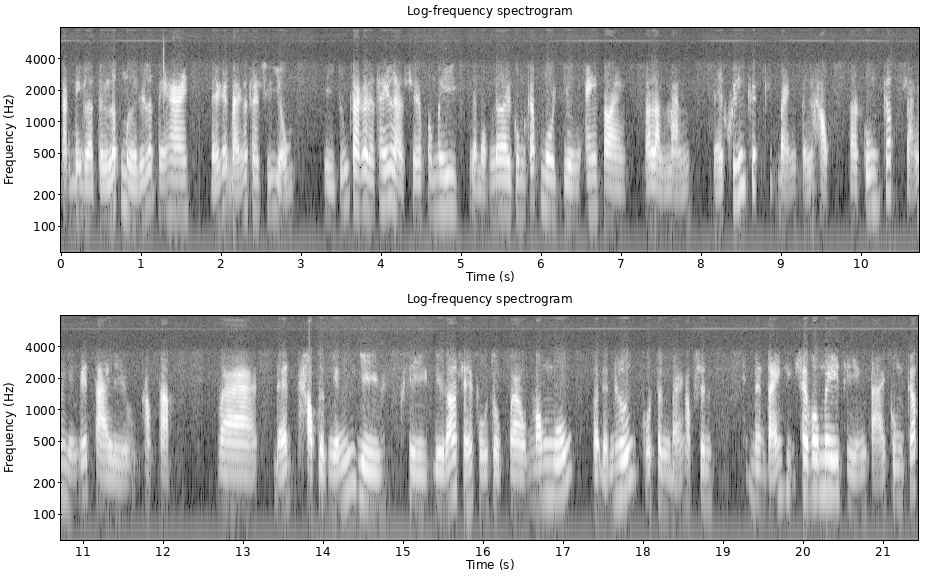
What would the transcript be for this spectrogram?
đặc biệt là từ lớp 10 đến lớp 12 để các bạn có thể sử dụng. Thì chúng ta có thể thấy là Sefomi là một nơi cung cấp môi trường an toàn và lành mạnh để khuyến khích các bạn tự học và cung cấp sẵn những cái tài liệu học tập và để học được những gì thì điều đó sẽ phụ thuộc vào mong muốn và định hướng của từng bạn học sinh. Nền tảng Sevomi thì hiện tại cung cấp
